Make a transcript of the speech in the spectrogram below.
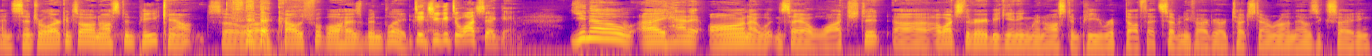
and Central Arkansas and Austin Peay count. So uh, college football has been played. Did you get to watch that game? You know, I had it on. I wouldn't say I watched it. Uh, I watched the very beginning when Austin Peay ripped off that 75 yard touchdown run. That was exciting.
